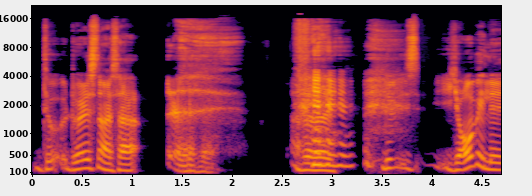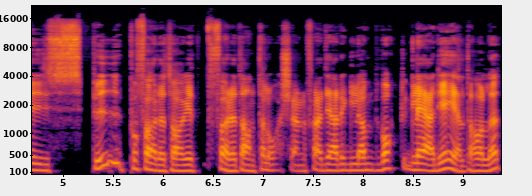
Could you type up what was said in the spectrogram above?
då, då är det snarare så här, äh. Alltså, jag ville spy på företaget för ett antal år sedan för att jag hade glömt bort glädje helt och hållet.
